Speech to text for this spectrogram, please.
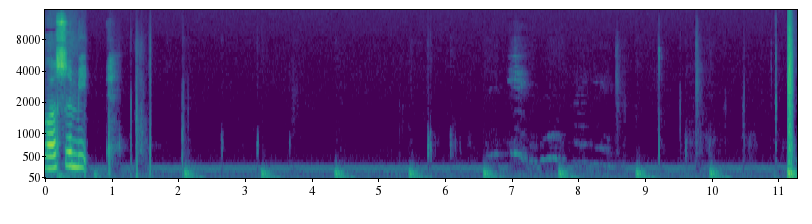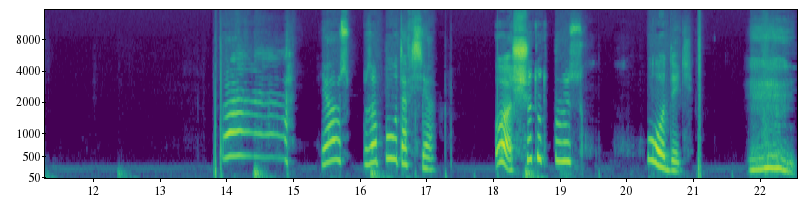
Ніфіга собі. А, Я запутався. О, що тут происходить? Ми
